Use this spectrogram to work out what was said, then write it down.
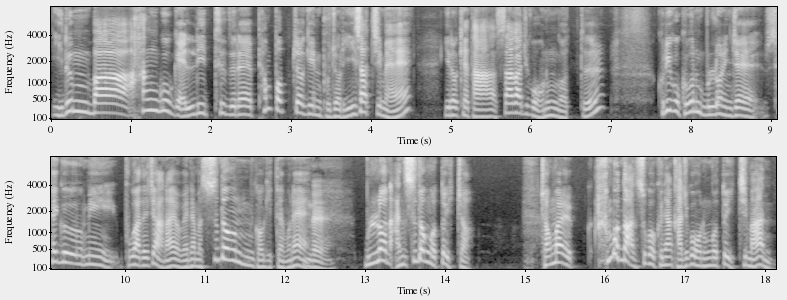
이른바 한국 엘리트들의 편법적인 부조리 이삿짐에 이렇게 다 싸가지고 오는 것들 그리고 그거는 물론 이제 세금이 부과되지 않아요. 왜냐하면 쓰던 거기 때문에 네. 물론 안 쓰던 것도 있죠. 정말 한 번도 안 쓰고 그냥 가지고 오는 것도 있지만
